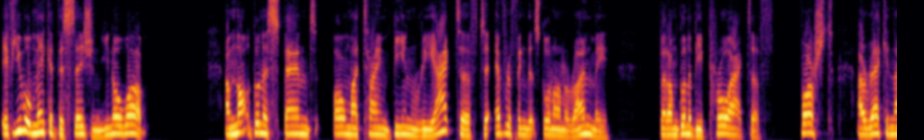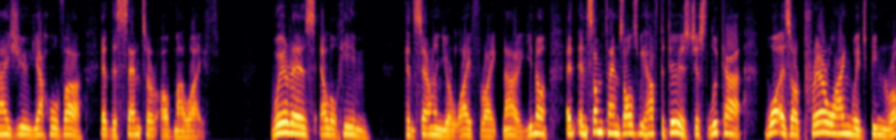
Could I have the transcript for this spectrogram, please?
if you will make a decision, you know what? I'm not going to spend all my time being reactive to everything that's going on around me, but I'm going to be proactive. First, I recognize you, Yahovah, at the center of my life. Where is Elohim concerning your life right now you know and, and sometimes all we have to do is just look at what is our prayer language been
